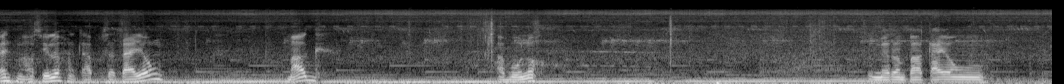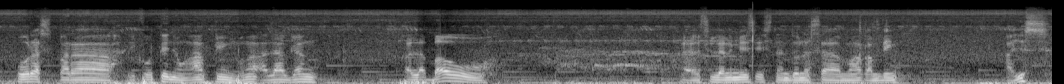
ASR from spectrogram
Yan mga silo, natapos na tayong mag abono. So, meron pa tayong oras para ikutin yung aking mga alagang kalabaw. Dahil sila ni Mrs. nandun na sa mga kambing. Ayos.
